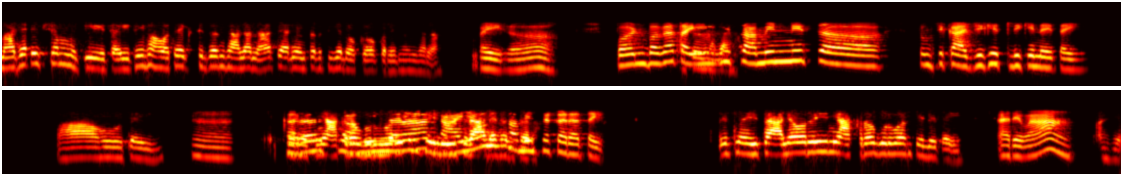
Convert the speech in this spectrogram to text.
माझ्यापेक्षा मोठी आहे ताई इथे भावाचा ऍक्सिडेंट झाला ना त्यानंतर तिच्या डोक्यावर परिणाम झाला बाई गं! पण बघा ताई. ही स्वामींनीच तुमची काळजी घेतली की नाही ताई? हा हो ताई. खरंच स्वामींचं करा ताई. तेच नाही इथं आल्यावरही मी अकरा गुरुवार केले ताई अरे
